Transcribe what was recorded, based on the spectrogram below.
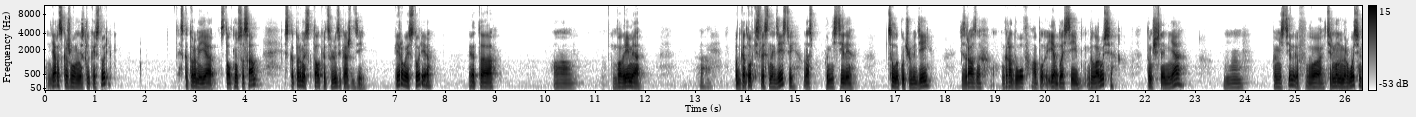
Я расскажу вам несколько историй, с которыми я столкнулся сам, и с которыми сталкиваются люди каждый день. Первая история – это э, во время э, подготовки следственных действий нас поместили целую кучу людей из разных городов и областей Беларуси, в том числе меня, поместили в тюрьму номер 8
